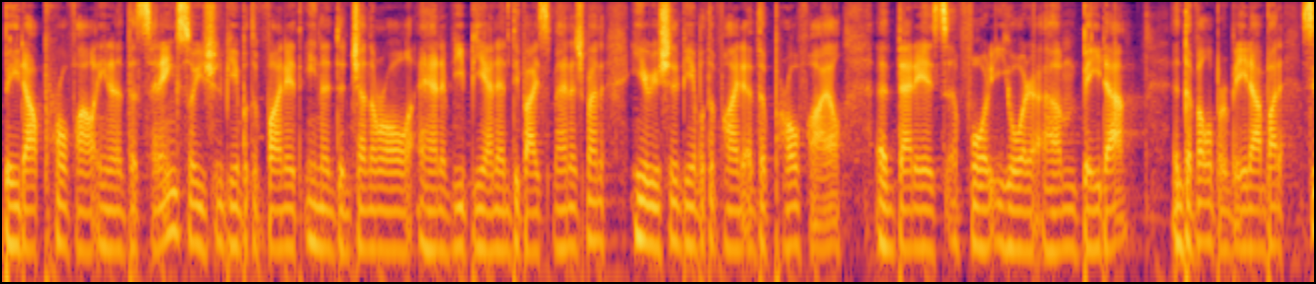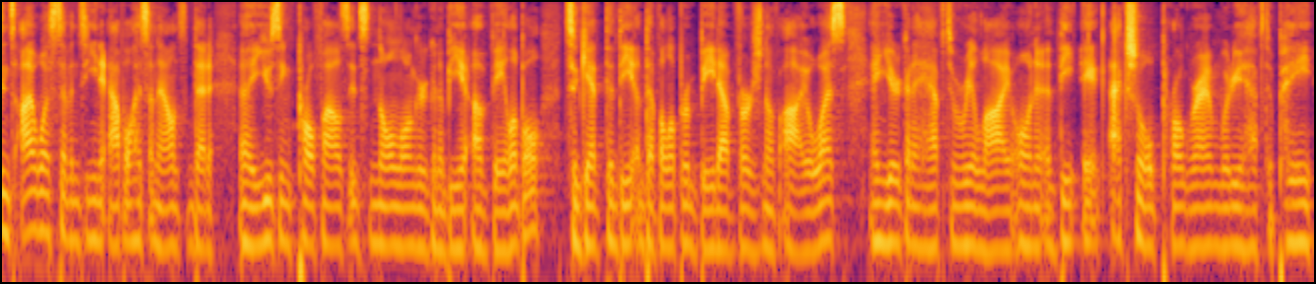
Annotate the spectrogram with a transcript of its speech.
beta profile in the settings. So you should be able to find it in the general and VPN and device management. Here you should be able to find the profile uh, that is for your um, beta developer beta. But since iOS 17, Apple has announced that uh, using profiles, it's no longer going to be available to get the, the, developer beta version of iOS. And you're going to have to rely on the actual program where you have to pay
